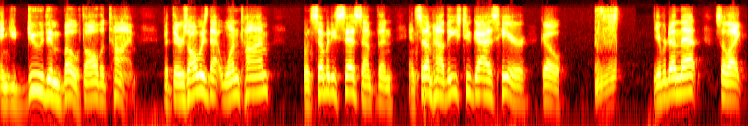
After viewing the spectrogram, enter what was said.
and you do them both all the time. But there's always that one time when somebody says something, and somehow these two guys here go. You ever done that? So like.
